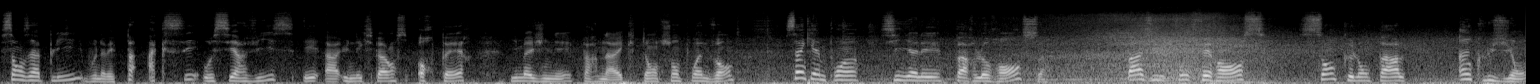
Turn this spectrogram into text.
Sans appli, vous n'avez pas accès au service et à une expérience hors pair imaginée par Nike dans son point de vente. Cinquième point signalé par Laurence, pas une conférence sans que l'on parle inclusion,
